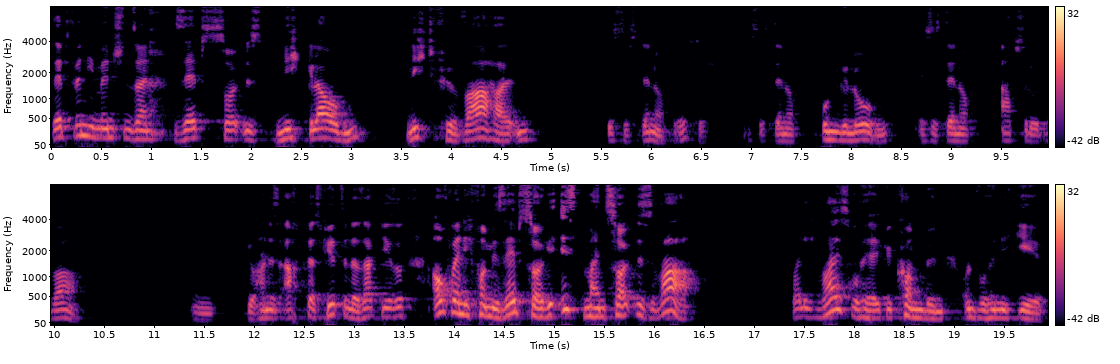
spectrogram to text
selbst wenn die Menschen sein Selbstzeugnis nicht glauben, nicht für wahr halten, ist es dennoch richtig, ist es dennoch ungelogen, ist es dennoch absolut wahr. In Johannes 8, Vers 14, da sagt Jesus, auch wenn ich von mir selbst zeuge, ist mein Zeugnis wahr, weil ich weiß, woher ich gekommen bin und wohin ich gehe.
